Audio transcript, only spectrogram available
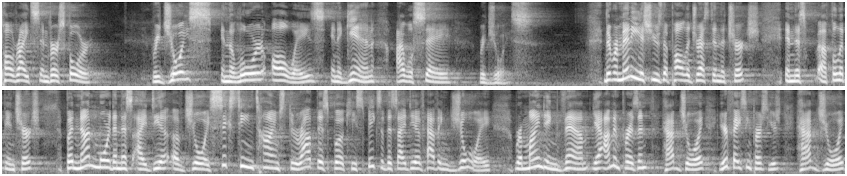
Paul writes in verse 4 Rejoice in the Lord always, and again, I will say, rejoice. There were many issues that Paul addressed in the church, in this uh, Philippian church, but none more than this idea of joy. 16 times throughout this book, he speaks of this idea of having joy, reminding them, yeah, I'm in prison, have joy. You're facing persecution, have joy.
